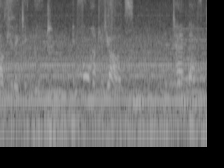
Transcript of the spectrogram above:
Recalculating route. In 400 yards, turn left.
